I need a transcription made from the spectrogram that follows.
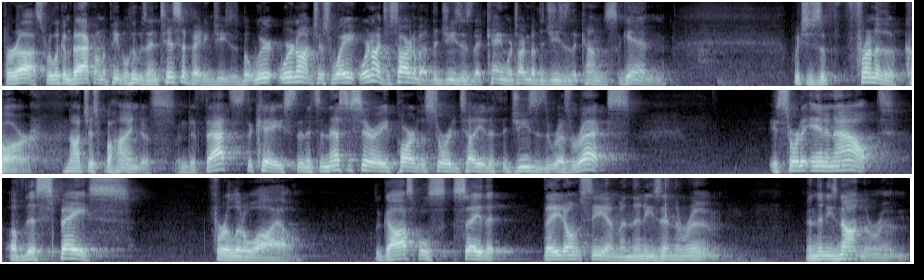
for us. We're looking back on the people who was anticipating Jesus, but we're, we're not just wait, we're not just talking about the Jesus that came, we're talking about the Jesus that comes again which is the front of the car, not just behind us. And if that's the case, then it's a necessary part of the story to tell you that the Jesus that resurrects is sort of in and out of this space for a little while. The Gospels say that they don't see him, and then he's in the room, and then he's not in the room.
